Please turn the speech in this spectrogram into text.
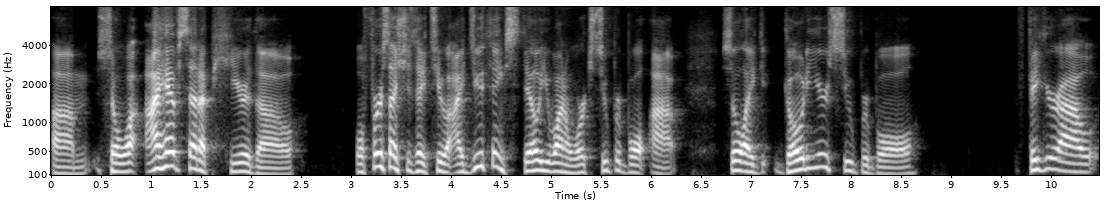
Um, so what I have set up here though, well, first I should say too, I do think still you want to work Super Bowl out. So like go to your Super Bowl, figure out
